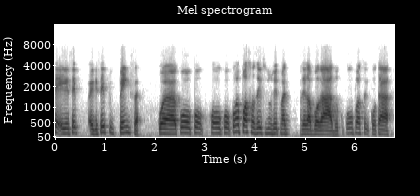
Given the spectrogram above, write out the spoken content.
ele, sempre, ele sempre pensa como, como eu posso fazer isso de um jeito mais elaborado, como eu posso encontrar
